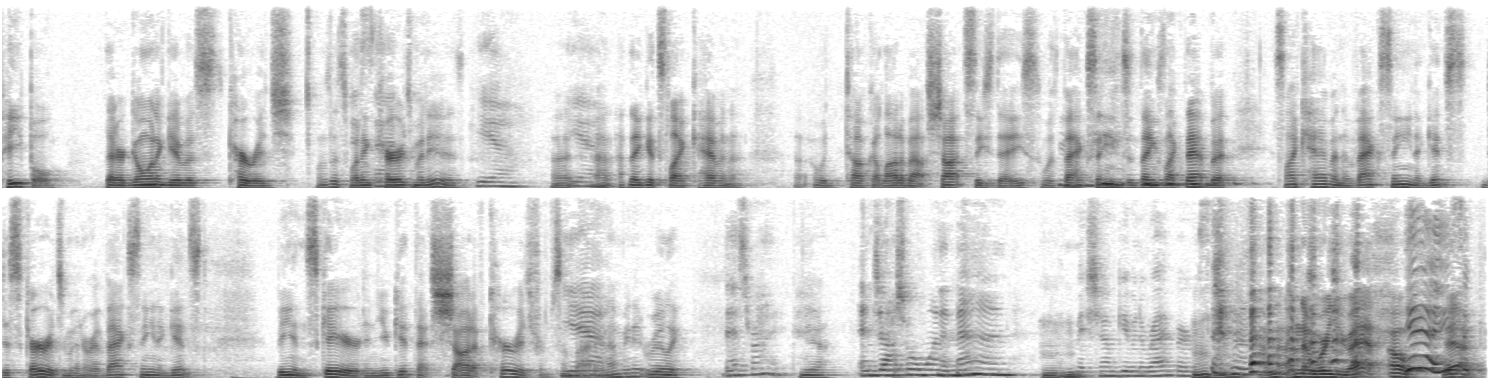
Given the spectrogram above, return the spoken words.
people that are going to give us courage. Well, that's what Exactly. encouragement is. Yeah. Uh, Yeah. I, I think it's like having a. Uh, we talk a lot about shots these days with Mhm. vaccines and things like that, but it's like having a vaccine against discouragement or a vaccine against being scared, and you get that shot of courage from somebody. Yeah. And I mean, it really, That's right. yeah. And Joshua one and 9 hmm Make sure I'm giving the right verse. Mhm. I, know, where you're at. Oh, yeah, he yeah. said,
